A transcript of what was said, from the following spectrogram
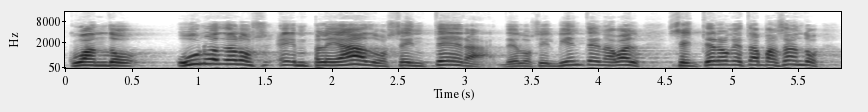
Cuando uno de los empleados se entera, de los sirvientes de Naval, se entera lo que está pasando,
